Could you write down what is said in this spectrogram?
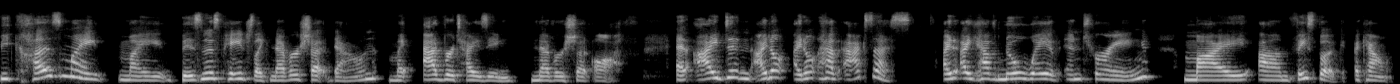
because my my business page like never shut down my advertising never shut off and i didn't i don't i don't have access i, I have no way of entering my um, facebook account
